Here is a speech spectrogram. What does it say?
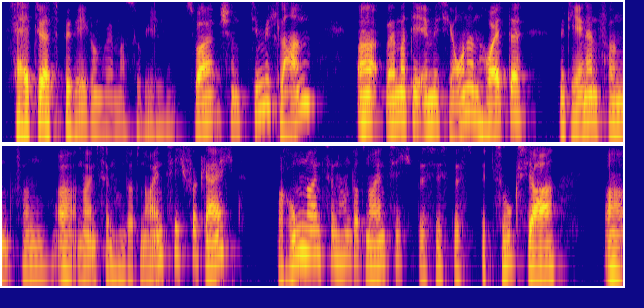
Seitwärtsbewegung, wenn man so will. Und zwar schon ziemlich lang, äh, wenn man die Emissionen heute mit jenen von, von äh, 1990 vergleicht. Warum 1990? Das ist das Bezugsjahr äh,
